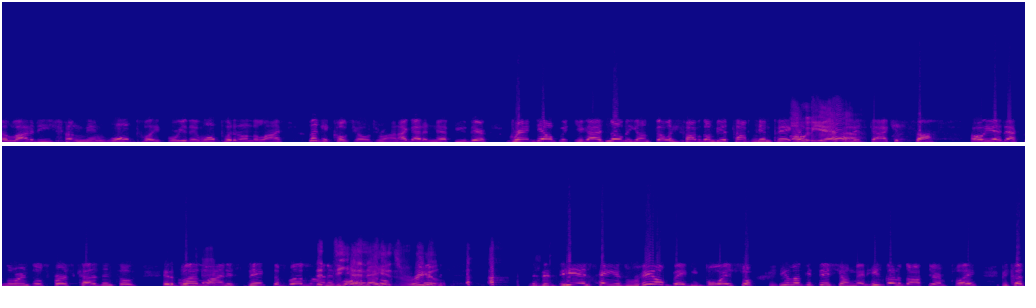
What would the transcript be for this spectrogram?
a lot of these young men won't play for you. They won't put it on the line. Look at Coach Eltron. I got a nephew there, Grant Delpit. You guys know the young fella. He's probably going to be a top ten pick. Oh, yeah. And this guy could stop. Oh yeah, that's Lorenzo's first cousin. So the bloodline is thick. The bloodline The is. DNA is real. the DNA is real, baby boy. So you look at this young man. He's going to go out there and play because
